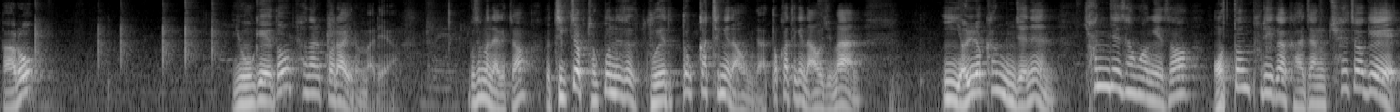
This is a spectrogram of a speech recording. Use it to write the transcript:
바로 요게 더 편할 거라 이런 말이에요. 무슨 말인지 알겠죠? 직접 적분해서 구해도 똑같은 게 나옵니다. 똑같은 게 나오지만 이 연력학 문제는 현재 상황에서 어떤 풀이가 가장 최적의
